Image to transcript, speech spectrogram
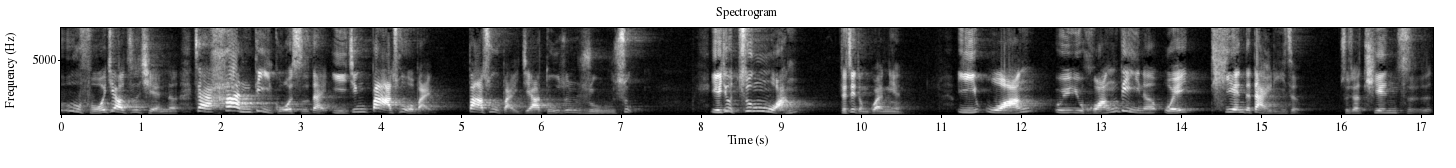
入佛教之前呢，在汉帝国时代已经罢黜百罢黜百家，独尊儒术，也就尊王。的这种观念，以王为与皇帝呢为天的代理者，所以叫天子。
